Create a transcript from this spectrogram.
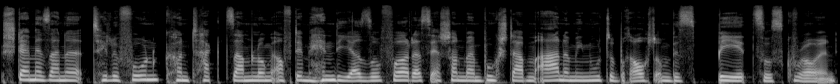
stelle mir seine Telefonkontaktsammlung auf dem Handy ja so vor, dass er schon beim Buchstaben A eine Minute braucht, um bis B zu scrollen.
